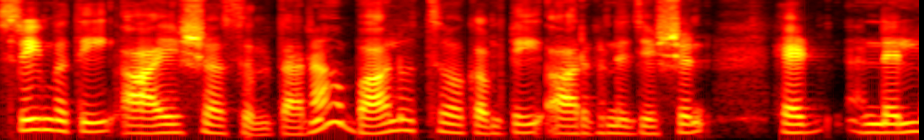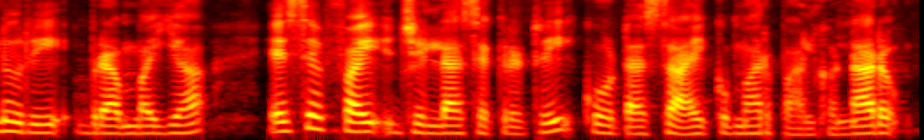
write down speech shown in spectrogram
Shrimati Ayesha Sultana Balotsava committee organisation head Nelluri Brahmaiah SFI జిల్లా సెక్రటరీ కోట సాయి కుమార్ పాల్గొన్నారు.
